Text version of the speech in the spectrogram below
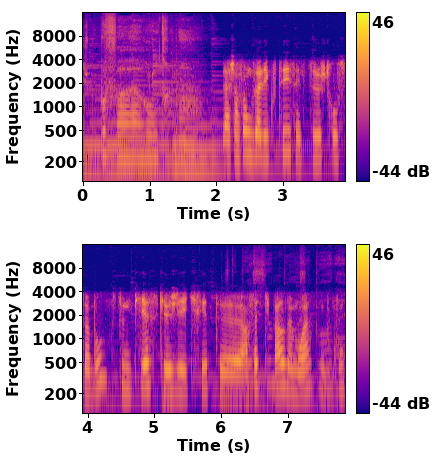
je peux pas faire autrement. La chanson que vous allez écouter s'intitule Je trouve ça beau. C'est une pièce que j'ai écrite, euh, en fait, qui parle de moi beaucoup.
